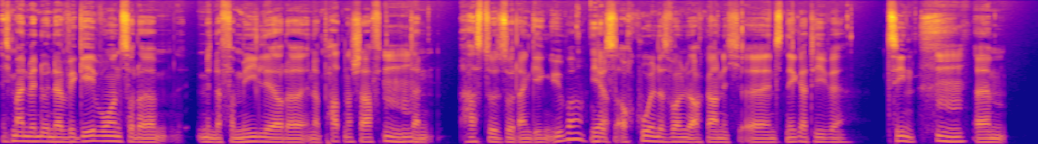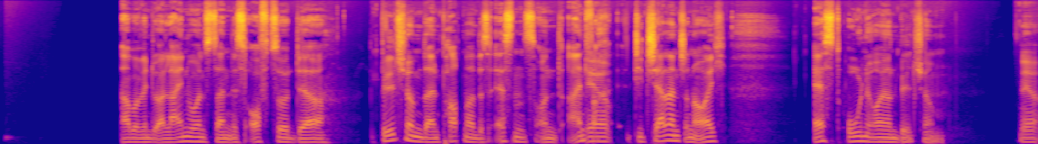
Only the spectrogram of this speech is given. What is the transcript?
ich meine, wenn du in der WG wohnst oder mit einer Familie oder in einer Partnerschaft, Mhm. dann hast du so dein Gegenüber. Ja. Das ist auch cool und das wollen wir auch gar nicht äh, ins Negative ziehen. Mhm. Ähm, aber wenn du allein wohnst, dann ist oft so der Bildschirm dein Partner des Essens und einfach Ja. die Challenge an euch, esst ohne euren Bildschirm. Ja.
